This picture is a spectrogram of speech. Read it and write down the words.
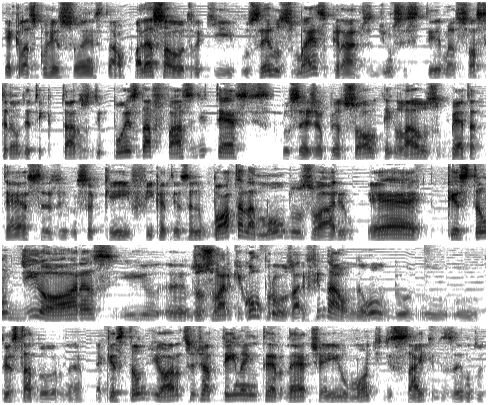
tem aquelas correções e tal. Olha só outra aqui. Os erros mais graves de um sistema só serão detectados depois da fase de testes. Ou seja, o pessoal tem lá os beta testers e não sei o que, e fica testando, bota na mão do usuário, é questão de horas e uh, do usuário que comprou, o usuário final, não o, o, o, testador, né? É questão de horas você já tem na internet aí um monte de site dizendo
